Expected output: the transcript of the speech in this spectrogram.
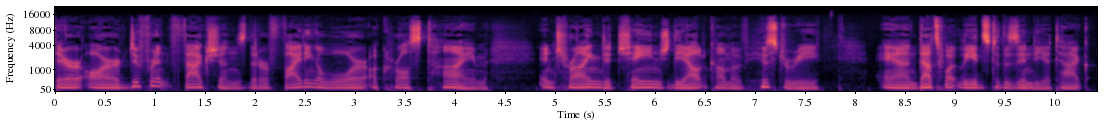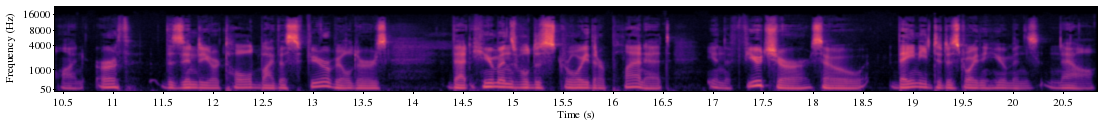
there are different factions that are fighting a war across time and trying to change the outcome of history. And that's what leads to the Xindi attack on Earth. The Xindi are told by the sphere builders that humans will destroy their planet in the future, so they need to destroy the humans now.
